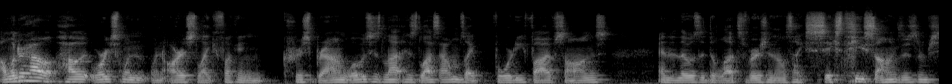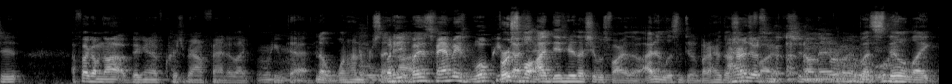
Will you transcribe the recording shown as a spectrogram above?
I wonder how how it works when when artists like fucking Chris Brown. What was his last his last album's like forty five songs, and then there was a deluxe version that was like sixty songs or some shit. I feel like I'm not a big enough Chris Brown fan to like peep Mm-mm. that. No, one hundred percent. But he, but his fan base will peep. First that of all, I did hear that shit was fire though. I didn't listen to it, but I heard that I heard shit there was was fire. some shit on there, but, But still, like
